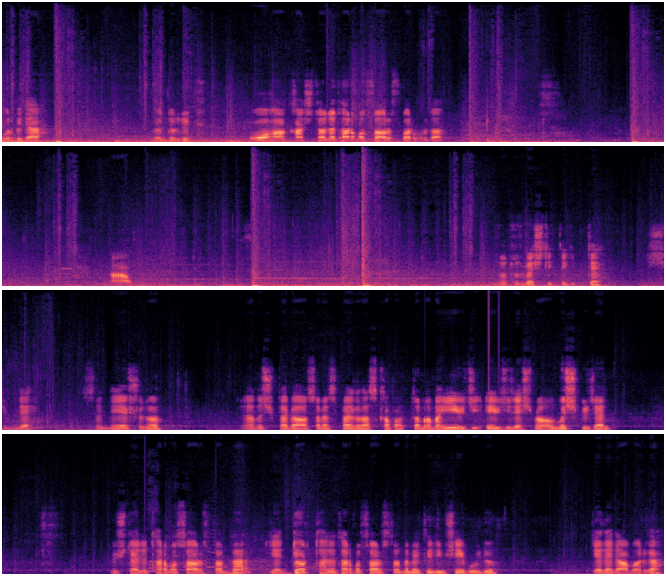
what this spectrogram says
Vur bir daha. Öldürdük. Oha kaç tane Tarbosaurus var burada. Au. 135'lik de gitti. Şimdi sen diye şunu. Yanlışlıkla bir Asabe Spyglass kapattım ama iyi evci- evcilleşme almış. Güzel. 3 tane Tarbosaurus'tan da yani 4 tane Tarbosaurus'tan da beklediğim şey buydu. Gel hadi Amarga.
